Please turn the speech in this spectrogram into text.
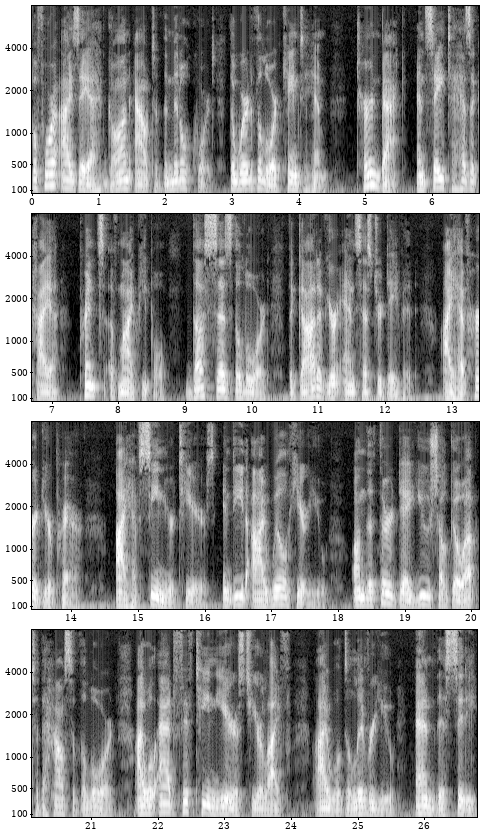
Before Isaiah had gone out of the middle court, the word of the Lord came to him Turn back and say to Hezekiah, Prince of my people, Thus says the Lord, the God of your ancestor David I have heard your prayer. I have seen your tears. Indeed, I will hear you. On the third day you shall go up to the house of the Lord. I will add fifteen years to your life. I will deliver you and this city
